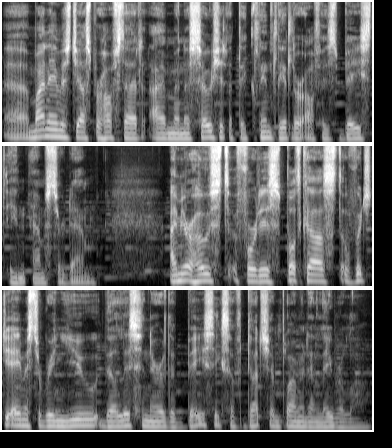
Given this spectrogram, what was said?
Uh, my name is Jasper Hofstad. I'm an associate at the Clint Littler office based in Amsterdam. I'm your host for this podcast, of which the aim is to bring you, the listener, the basics of Dutch employment and labor law.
